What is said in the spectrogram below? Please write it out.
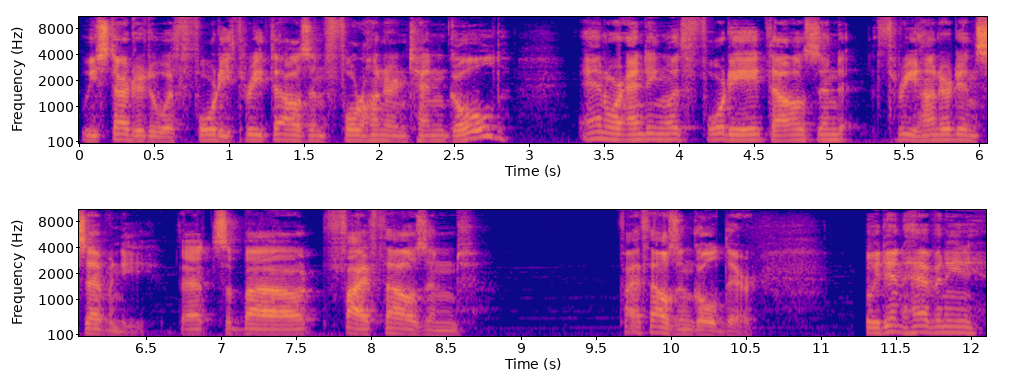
We started with 43,410 gold, and we're ending with 48,370. That's about 5,000 5,000 gold there. We didn't have any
